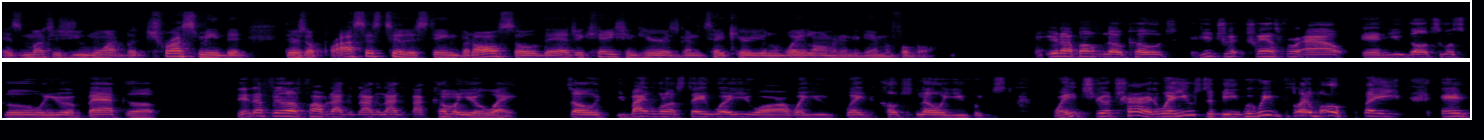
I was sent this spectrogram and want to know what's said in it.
as much as you want, but trust me that there's a process to this thing, but also the education here is going to take care of you way longer than the game of football. You and I both know, coach. If you tra- transfer out and you go to a school and you're a backup, then the NFL is probably not, not, not, not coming your way. So you might want to stay where you are, where you where the coaches know you. Wait your turn, where it used to be where we play, both played, and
